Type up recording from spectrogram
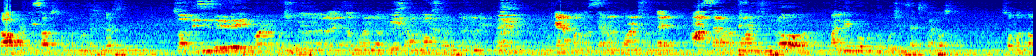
properties of super conductors so this is very very important question exam point of view seven marks ఓకేనా మొత్తం సెవెన్ పాయింట్స్ ఉంటాయి. ఆ సెవెన్ పాయింట్స్లో మళ్ళీ ఇంకొక టూ క్వశ్చన్స్ ఎక్స్ట్రా వస్తాయి. సో మొత్తం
